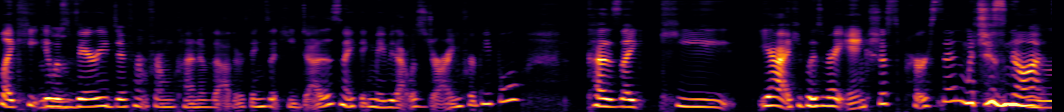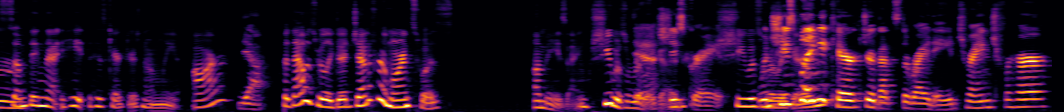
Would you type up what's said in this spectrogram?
Like he it was very different from kind of the other things that he does, and I think maybe that was jarring for people cuz like he yeah, he plays a very anxious person, which is not Mm. something that he, his characters normally are. Yeah. But that was really good. Jennifer Lawrence was amazing. She was really yeah, good. she's great. She was when really she's good. playing a character that's the right age range for her,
